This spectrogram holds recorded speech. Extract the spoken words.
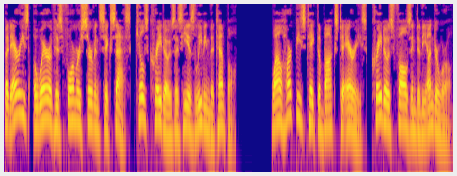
But Ares, aware of his former servant's success, kills Kratos as he is leaving the temple. While Harpies take the box to Ares, Kratos falls into the underworld.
